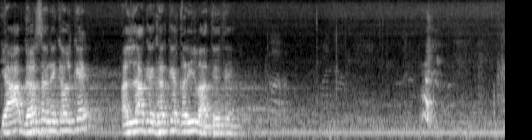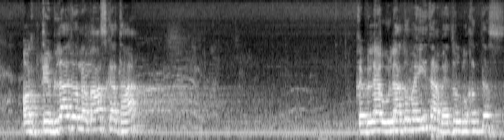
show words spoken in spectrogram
कि आप घर से निकल के अल्लाह के घर के करीब आते थे। और किबला जो नमाज़ का था, किबला उला तो वही था, बैतुल मुकद्दस।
